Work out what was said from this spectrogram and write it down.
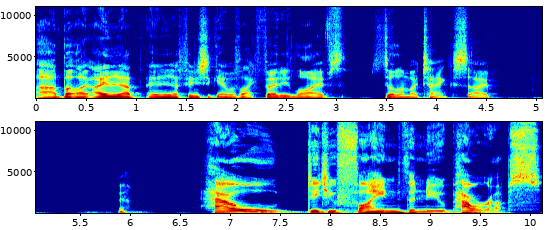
uh, but like I ended up I ended up finishing the game with like thirty lives still in my tank. So Yeah. How did you find the new power ups?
